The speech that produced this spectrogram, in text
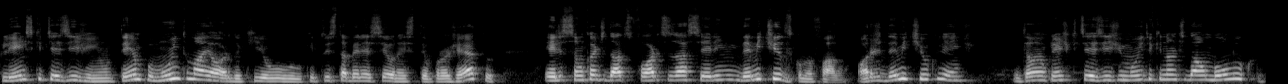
Clientes que te exigem um tempo muito maior do que o que tu estabeleceu nesse teu projeto, eles são candidatos fortes a serem demitidos, como eu falo. Hora de demitir o cliente. Então é um cliente que te exige muito e que não te dá um bom lucro.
